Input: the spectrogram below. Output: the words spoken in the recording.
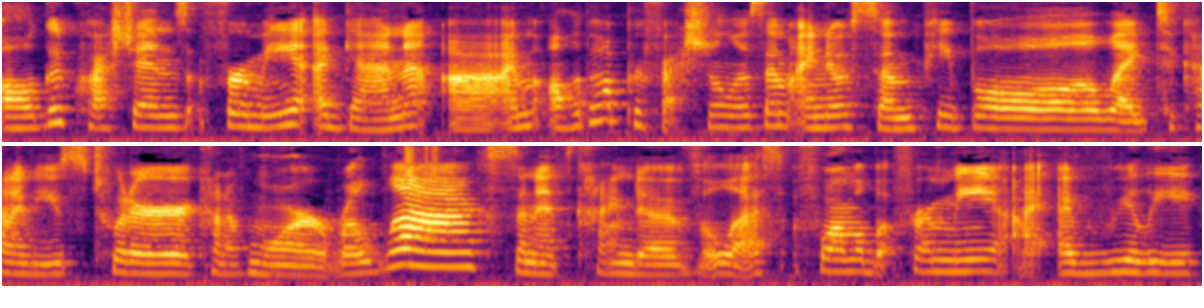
All good questions. For me, again, uh, I'm all about professionalism. I know some people like to kind of use Twitter kind of more relaxed and it's kind of less formal, but for me, I, I really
